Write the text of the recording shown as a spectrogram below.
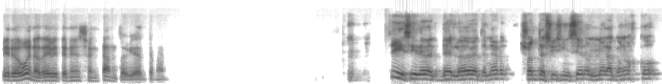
pero bueno, debe tener su encanto, evidentemente. Sí, sí, lo debe tener. Yo te soy sincero, no la conozco,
